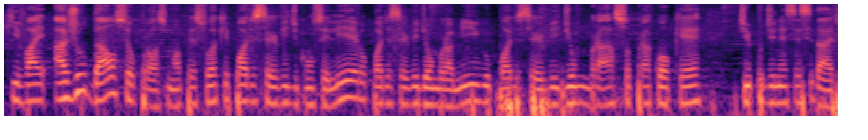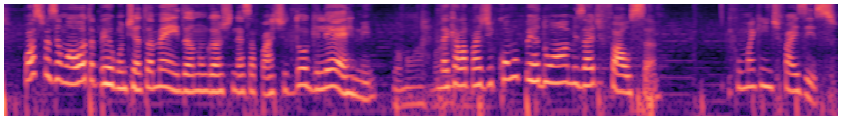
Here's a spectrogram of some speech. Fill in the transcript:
que vai ajudar o seu próximo, a pessoa que pode servir de conselheiro, pode servir de ombro amigo, pode servir de um braço para qualquer tipo de necessidade. Posso fazer uma outra perguntinha também, dando um gancho nessa parte do Guilherme? Vamos lá. Daquela parte de como perdoar uma amizade falsa. Como é que a gente faz isso?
